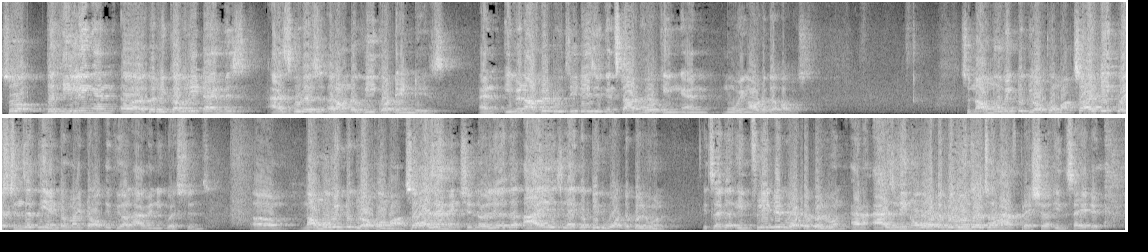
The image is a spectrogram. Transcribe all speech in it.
So the healing and uh, the recovery time is as good as around a week or 10 days. And even after 2-3 days you can start working and moving out of the house. So now moving to glaucoma. So I'll take questions at the end of my talk if you all have any questions. Um, now moving to glaucoma. So as I mentioned earlier, the eye is like a big water balloon. It's like an inflated water balloon and as we know water balloons also have pressure inside it.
